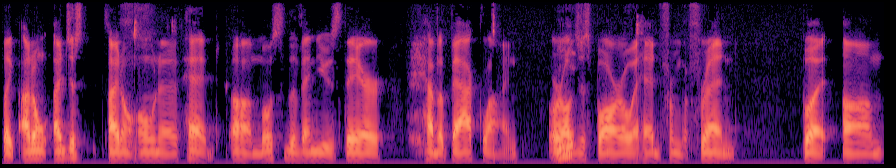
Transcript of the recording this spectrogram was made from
like I don't, I just, I don't own a head. Um, most of the venues there have a back line, or I'll just borrow a head from a friend. But um,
